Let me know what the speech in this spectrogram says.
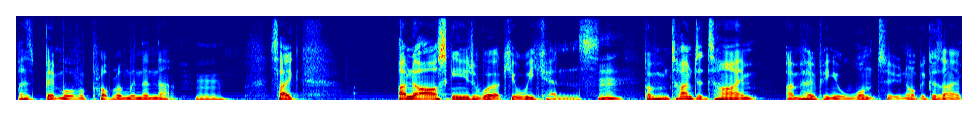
there's a bit more of a problem within that. Hmm. It's like I'm not asking you to work your weekends, Mm. but from time to time, I'm hoping you'll want to. Not because I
